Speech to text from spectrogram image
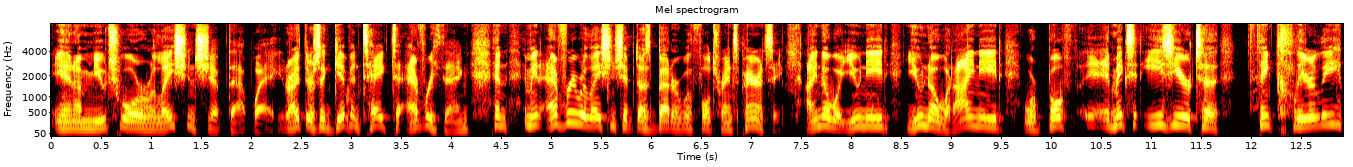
in a mutual relationship that way right there's a give and take to everything and i mean every relationship does better with full transparency i know what you need you know what i need we're both it makes it easier to think clearly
